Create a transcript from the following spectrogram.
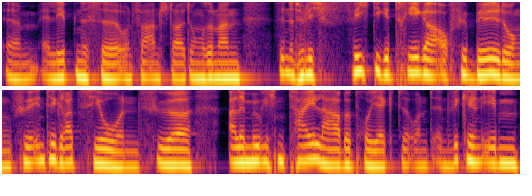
ähm, Erlebnisse und Veranstaltungen, sondern sind natürlich wichtige Träger auch für Bildung, für Integration, für alle möglichen Teilhabeprojekte und entwickeln eben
